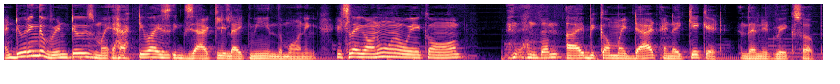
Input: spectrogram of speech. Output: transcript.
And during the winters, my Activa is exactly like me in the morning. It's like, I don't want to wake up. And, then I become my dad and I kick it, and then it wakes up.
